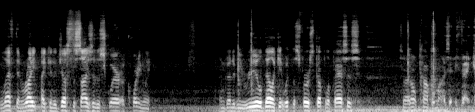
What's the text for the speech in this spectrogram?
left and right, I can adjust the size of the square accordingly. I'm going to be real delicate with this first couple of passes so I don't compromise anything.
